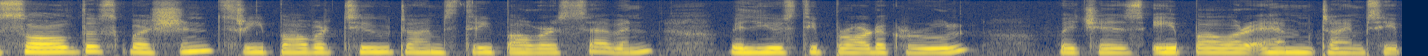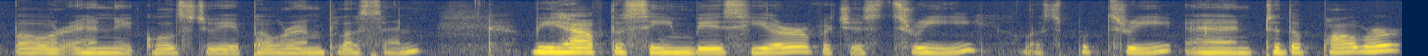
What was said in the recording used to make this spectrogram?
solve this question, 3 power 2 times 3 power 7, we'll use the product rule, which is a power m times a power n equals to a power m plus n. We have the same base here, which is 3. Let's put 3. And to the power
